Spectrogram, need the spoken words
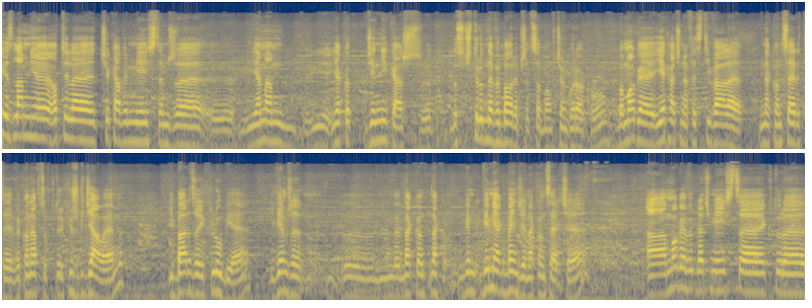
jest dla mnie o tyle ciekawym miejscem, że y, ja mam y, jako dziennikarz y, dosyć trudne wybory przed sobą w ciągu roku, bo mogę jechać na festiwale i na koncerty wykonawców, których już widziałem i bardzo ich lubię i wiem, że na, na, wiem, wiem jak będzie na koncercie, a mogę wybrać miejsce, które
